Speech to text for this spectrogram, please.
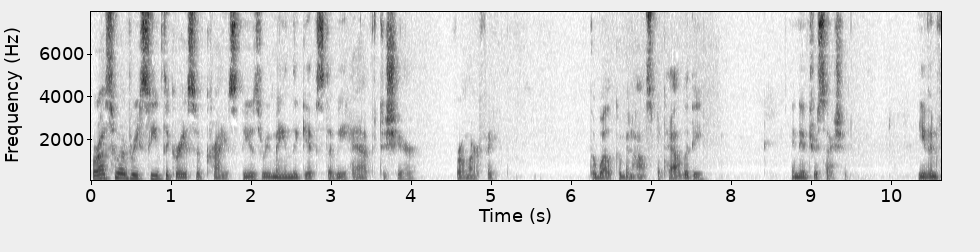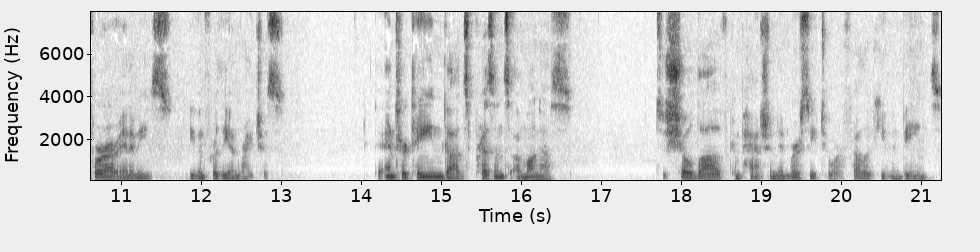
For us who have received the grace of Christ, these remain the gifts that we have to share from our faith the welcome and hospitality and intercession, even for our enemies, even for the unrighteous, to entertain God's presence among us, to show love, compassion, and mercy to our fellow human beings,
